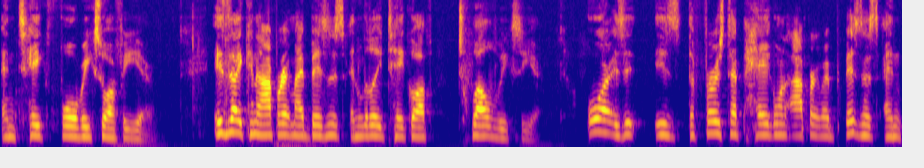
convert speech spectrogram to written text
and take four weeks off a year? Is it i can operate my business and literally take off 12 weeks a year? Or is it is the first step hey i want to operate my business and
